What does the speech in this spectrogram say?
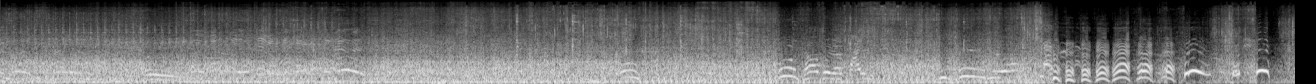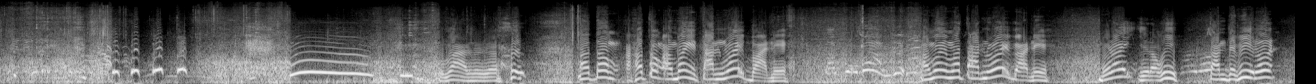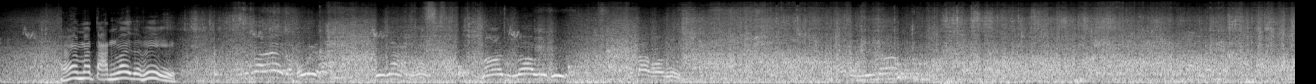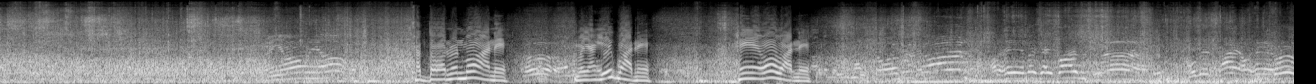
พูดเท่าไปเลยไปพูดเลยบ้านเลยเขาต้องเขาต้องเอาไม้ตันไว้บาทนี่ตามตัวบ้านเนี่เอาไม้มาตันไว้บาทนี่ บ่ได้เดี๋ยวเราพี่ตันแต่พี่รถเอาไม้มาตันไว้แต่พี่มาแล้วก็พูดฮะพูดง่ายเลยมามาวิธีบ้าว่าไงตรงนี้นะไม่ยอมไม่ยอมขั้นตอนมันบ่อันนี่มาอย่างอีกบาทนี่แห่ว่าบาทนี่เอาเฮไม่ใช่ก้อนเอาเป็นท้ายเอาเฮมา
